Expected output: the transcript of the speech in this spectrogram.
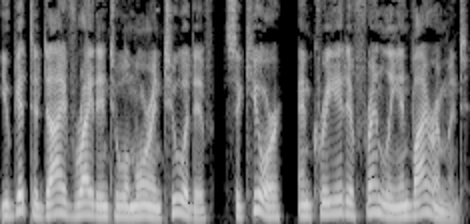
you get to dive right into a more intuitive, secure, and creative friendly environment.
